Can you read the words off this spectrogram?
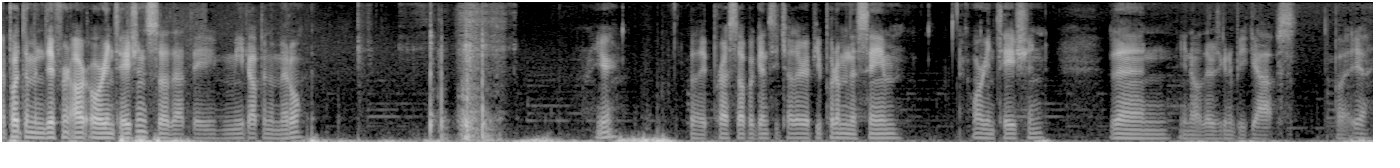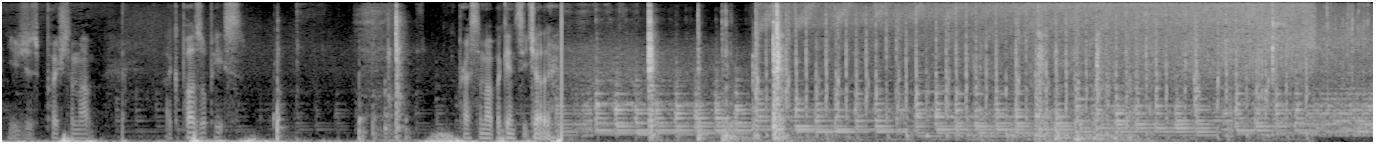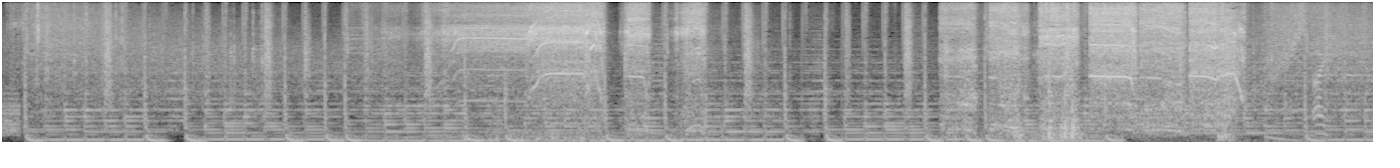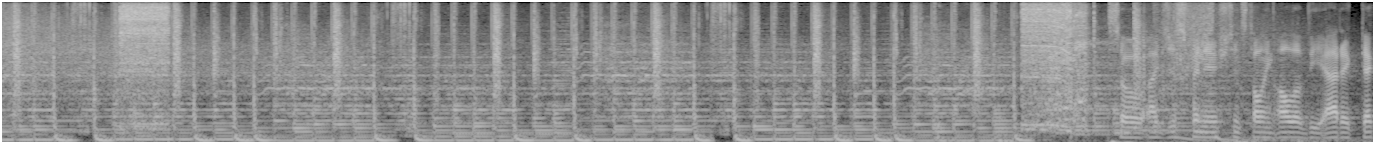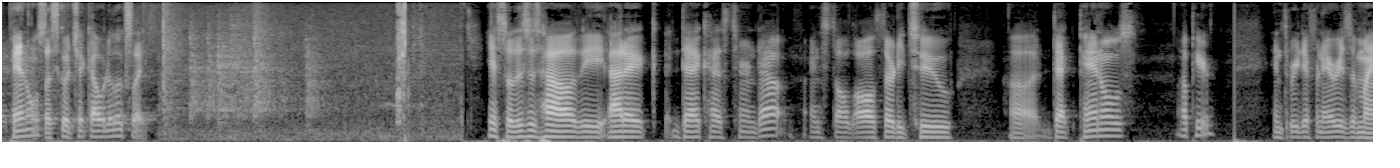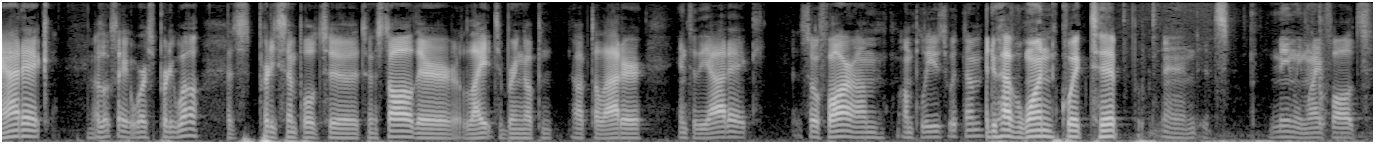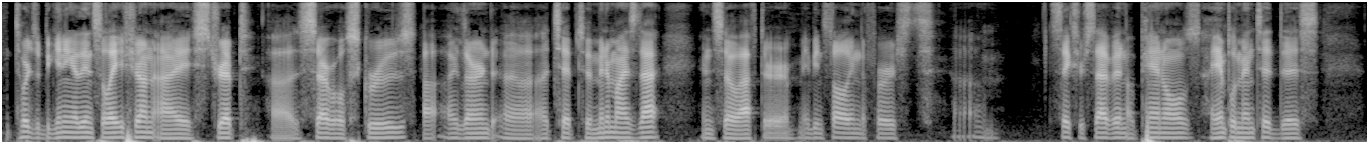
I put them in different orientations so that they meet up in the middle. Here. So they press up against each other. If you put them in the same orientation, then you know there's gonna be gaps. But yeah, you just push them up like a puzzle piece. Press them up against each other. So I just finished installing all of the Attic Dek panels. Let's go check out what it looks like. Yeah, so this is how the Attic Dek has turned out. I installed all 32 uh, deck panels up here in three different areas of my attic. It looks like it works pretty well. It's pretty simple to, to install. They're light to bring up up the ladder into the attic. So far, I'm I'm pleased with them. I do have one quick tip, and it's mainly my fault. Towards the beginning of the installation, I stripped uh, several screws. Uh, I learned uh, a tip to minimize that, and so after maybe installing the first um, six or seven panels, I implemented this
